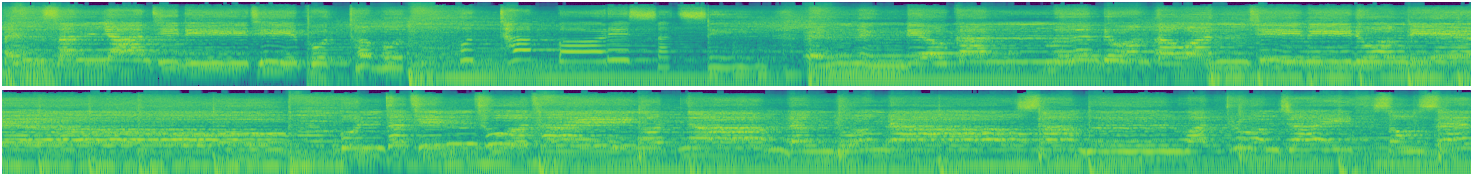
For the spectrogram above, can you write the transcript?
เป็นสัญญาณที่ดี ที่พุทธบุตร พุทธบริษัทสีเป็นหนึ่งเดียวกัน เหมือนดวงตะวันที่มีดวงเดียว บุญทถินทั่วไทยงดงามดังดวงดาว สามหลวัดรวมใจส่งแสน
